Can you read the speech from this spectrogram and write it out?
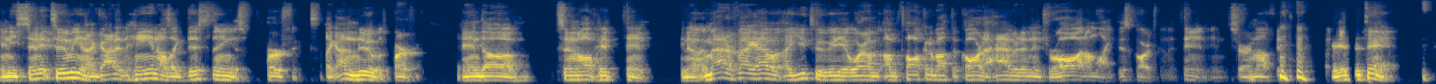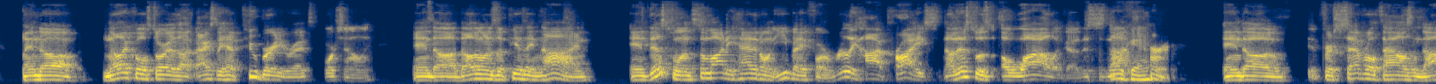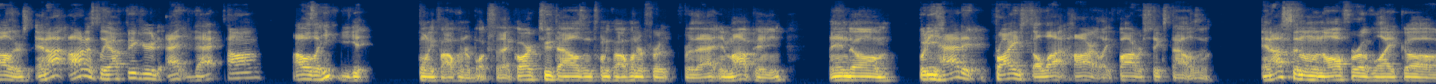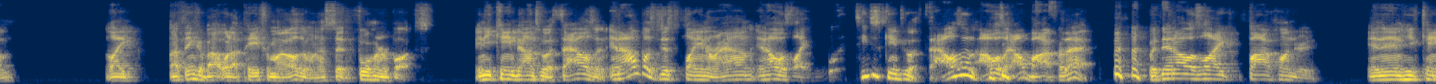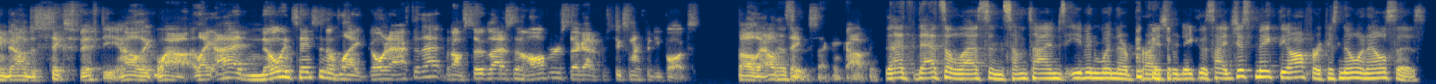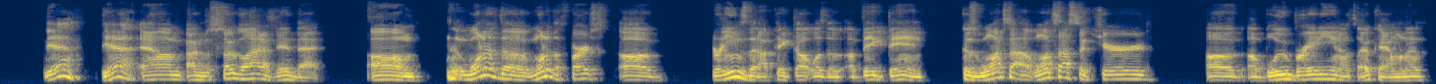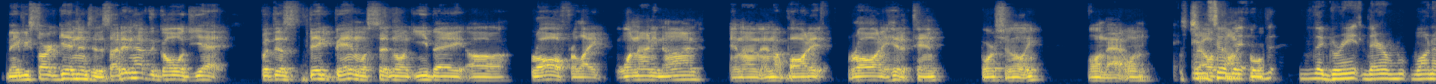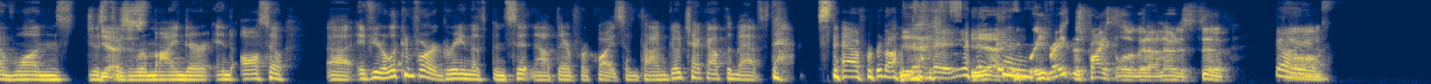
and he sent it to me and I got it in hand. I was like, this thing is perfect. Like I knew it was perfect. And, uh, sent it off, hit 10. You know, a matter of fact, I have a, a, YouTube video where I'm, I'm talking about the card. I have it in its raw, and I'm like, this card's going to 10. And sure enough, it, it hit the 10. And uh, Another cool story is I actually have two Brady Reds, fortunately. And uh, the other one is a PSA 9. And this one, somebody had it on eBay for a really high price. Now, this was a while ago. This is not okay. current. And uh, for several thousand dollars. And I honestly, I figured at that time, I was like, he could get 2500 bucks for that card, 2000 2500 for for that, in my opinion. And, um, but he had it priced a lot higher, like five or 6,000. And I sent him an offer of like, um, like I think about what I paid for my other one. I said 400 bucks. And he came down to a thousand. And I was just playing around and I was like, what? He just came to a thousand? I was like, I'll buy it for that. but then I was like 500. And then he came down to 650. And I was like, wow. Like I had no intention of like going after that, but I'm so glad it's an offer. So I got it for 650 bucks. So I was like, I'll that's take a, the second copy. That's that's a lesson. Sometimes even when they're priced ridiculous high, just make the offer because no one else is. Yeah, yeah, um, I'm so glad I did that. Um, one of the one of the first uh, greens that I picked up was a, a Big Ben because once I once I secured a, a, blue Brady and I was like, okay, I'm gonna maybe start getting into this. I didn't have the gold yet, but this Big Ben was sitting on eBay uh, raw for like 199, and I and I bought it raw and it hit a 10. Fortunately, on that one. So and so the, cool. the, the green they're one of ones just yes. as a reminder and also uh, if you're looking for a green that's been sitting out there for quite some time go check out the matt stafford on yeah. yeah he, he, raised his price a little bit i noticed too oh, um,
